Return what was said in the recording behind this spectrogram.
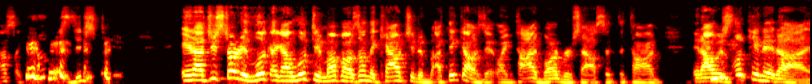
I was like, who is this dude? And I just started look. Like I looked him up. I was on the couch at a, I think I was at like Ty Barber's house at the time, and I was looking at uh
